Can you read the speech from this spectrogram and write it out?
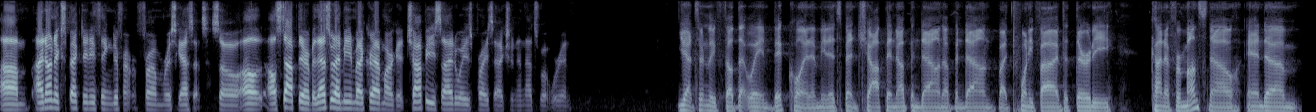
Um, I don't expect anything different from risk assets, so I'll I'll stop there. But that's what I mean by crab market: choppy sideways price action, and that's what we're in. Yeah, it certainly felt that way in Bitcoin. I mean, it's been chopping up and down, up and down by 25 to 30 kind of for months now. And, um,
